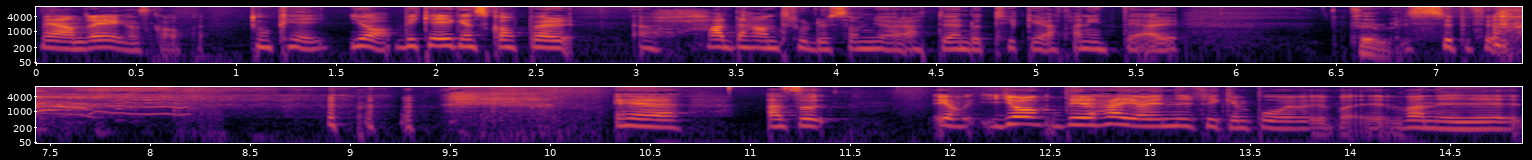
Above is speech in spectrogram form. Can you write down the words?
med andra egenskaper. Okej, ja. Vilka egenskaper hade han, tror du, som gör att du ändå tycker att han inte är Ful. superful? Eh, alltså, jag, jag, det är det här jag är nyfiken på, vad, ni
